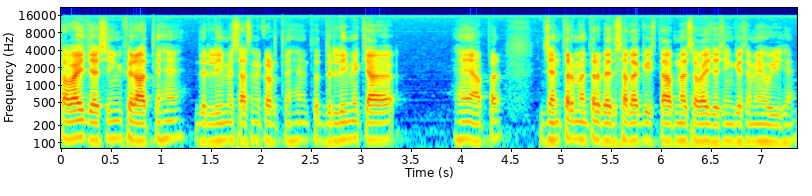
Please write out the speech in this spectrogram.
सवाई जयसिंह फिर आते हैं, दिल्ली में शासन करते हैं। तो दिल्ली में क्या है यहाँ पर? जंतर मंत्र वेदशाला की स्थापना सवाई जयसिंह के समय हुई है।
